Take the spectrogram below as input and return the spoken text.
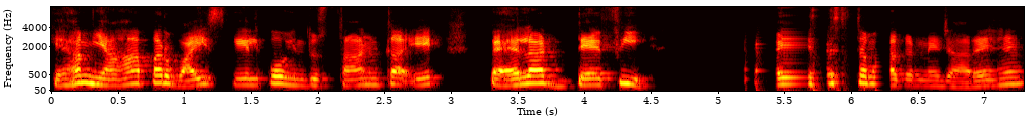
कि हम यहाँ पर वाई स्केल को हिंदुस्तान का एक पहला डेफी करने जा रहे हैं।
